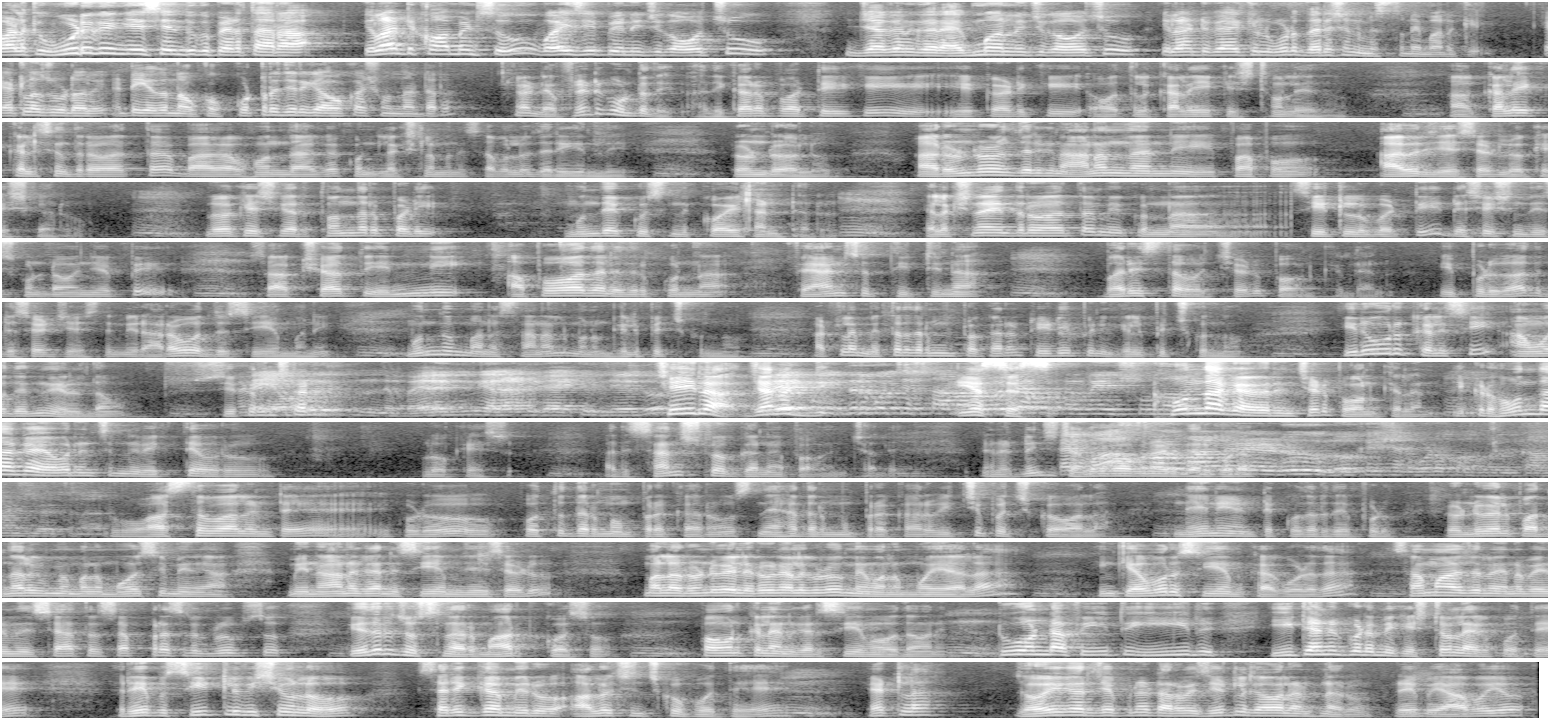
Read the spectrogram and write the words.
వాళ్ళకి ఊడిగం చేసేందుకు పెడతారా? ఇలాంటి కామెంట్స్ వైసీపీ నుంచి కావచ్చు జగన్ గారి అభిమానుల నుంచి కావచ్చు ఇలాంటి వ్యాఖ్యలు కూడా దర్శనమిస్తున్నాయి మనకి. ఎట్లా చూడాలి? అంటే ఏదైనా ఒక కుట్ర జరిగే అవకాశం ఉందంటారా? డెఫినెట్గా ఉంటుంది. అధికార పార్టీకి ఏ కాడికి అవతల కలయికి ఇష్టం లేదు. ఆ కలయిక కలిసిన తర్వాత బాగా హోందాగా కొన్ని లక్షల మంది సభలు జరిగింది. రెండు రోజులు. ఆ రెండు రోజులు జరిగిన ఆనందాన్ని పాపం ఆవిరి చేశాడు లోకేష్ గారు. లోకేష్ గారు తొందరపడి ముందే కూసింది కోయిల్ అంటారు. ఎలక్షన్ అయిన తర్వాత మీకున్న సీట్లు బట్టి డెసిషన్ తీసుకుంటామని చెప్పి సాక్షాత్తు ఎన్ని అపవాదాలు ఎదుర్కొన్నా ఫ్యాన్స్ తిట్టినా భరిస్తా వచ్చాడు పవన్ కళ్యాణ్. ఇప్పుడు కాదు డిసైడ్ చేసింది. మీరు అరవద్దు సీఎం అని. ముందు మన స్థానాలు మనం గెలిపించుకుందాం. అట్లా మిత్రధర్మం ప్రకారం టీడీపీని గెలిపించుకుందాం. ఇరువురు కలిసి ఆమోదంగా వెళ్దాం. స్వీకరించడానికి చేయలా. జన ఎస్ ఎస్ హోందాగా వివరించాడు పవన్ కళ్యాణ్. ఇక్కడ హోందాగా వివరించిన వ్యక్తి ఎవరు? లోకేష్. అది సన్ స్ట్రోక్గానే భావించాలి నిన్నటి నుంచి చంద్రబాబు నాయుడు గారు కూడా వాస్తవాలంటే ఇప్పుడు పొత్తు ధర్మం ప్రకారం స్నేహధర్మం ప్రకారం ఇచ్చిపుచ్చుకోవాలా నేనే అంటే కుదరదు ఎప్పుడు. రెండు వేల పద్నాలుగు మిమ్మల్ని మోసి మీ మీ నాన్నగారిని సీఎం చేశాడు. మళ్ళీ రెండు వేల ఇరవై నాలుగులో మిమ్మల్ని మోయాలా? ఇంకెవరు సీఎం కాకూడదా? సమాజంలో ఎనభై ఎనిమిది శాతం సప్రెస్డ్ గ్రూప్స్ ఎదురు చూస్తున్నారు మార్పు కోసం. పవన్ కళ్యాణ్ గారు సీఎం అవుదామని. టూ అండ్ హాఫ్ ఈ ఈ టైంకి కూడా మీకు ఇష్టం లేకపోతే రేపు సీట్ల విషయంలో సరిగ్గా మీరు ఆలోచించుకోకపోతే ఎట్లా? జోయ్ గారు చెప్పినట్టు అరవై సీట్లు కావాలంటున్నారు. రేపు యాభయో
